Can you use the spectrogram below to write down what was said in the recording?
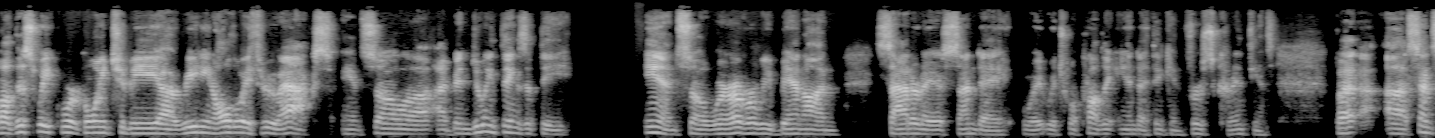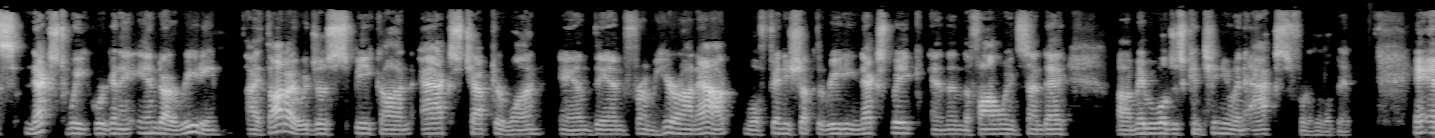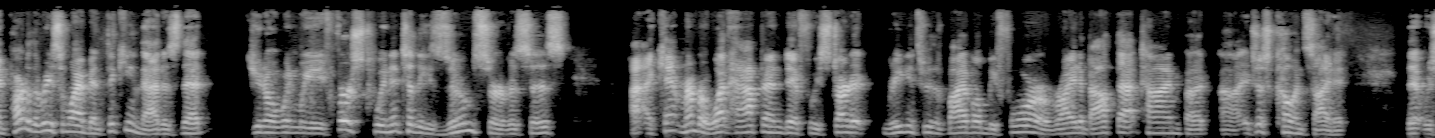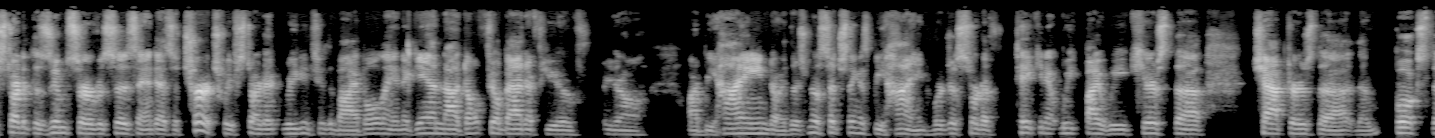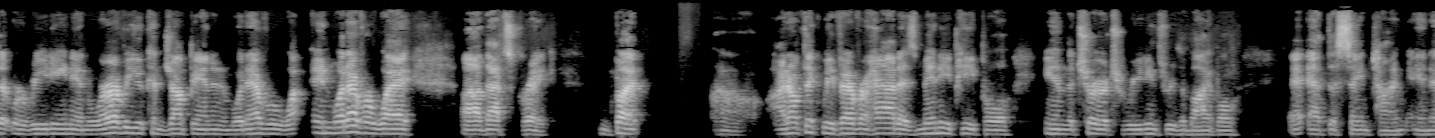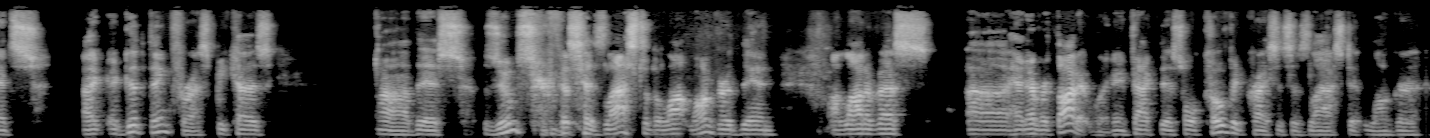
Well, this week we're going to be uh, reading all the way through Acts. And so uh, I've been doing things at the end. So wherever we've been on Saturday or Sunday, which will probably end, I think, in First Corinthians. But uh, since next week we're going to end our reading, I thought I would just speak on Acts chapter 1. And then from here on out, we'll finish up the reading next week. And then the following Sunday, uh, maybe we'll just continue in Acts for a little bit. And part of the reason why I've been thinking that is that, you know, when we first went into these Zoom services, I can't remember what happened if we started reading through the Bible before or right about that time, but uh, it just coincided that we started the Zoom services, and as a church, we've started reading through the Bible. And again, uh, don't feel bad if you you know are behind, or there's no such thing as behind. We're just sort of taking it week by week. Here's the chapters, the the books that we're reading, and wherever you can jump in and whatever in whatever way, uh, that's great. But uh, I don't think we've ever had as many people in the church reading through the Bible at, at the same time, and it's a, a good thing for us because uh, this Zoom service has lasted a lot longer than a lot of us uh, had ever thought it would. In fact, this whole COVID crisis has lasted longer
